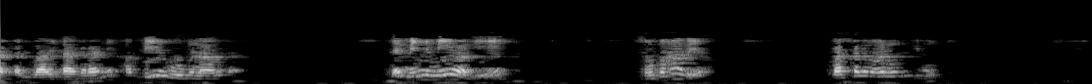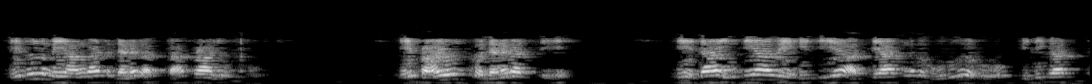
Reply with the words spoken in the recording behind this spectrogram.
අපි භාවිතා කරන්නේ අපේ වෝමනාවට. දැන් මෙන්න මේ වගේ ස්වභාවය මේ අංගාට දැනගත්තා ප්‍රායෝගිකව. ඒ ප්‍රායෝගික ඔක්කොම දැනගත්තේ ඒ එදා ඉන්දියාවේ හිටිය අධ්‍යාත්මික ගුරුවරු පිළිගත්ත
